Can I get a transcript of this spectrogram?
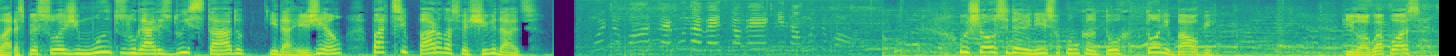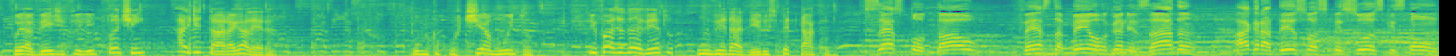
Várias pessoas de muitos lugares do estado e da região participaram das festividades. Muito bom, segunda vez que eu venho aqui, tá muito bom. O show se deu início com o cantor Tony Balbi. E logo após, foi a vez de Felipe Fantin agitar a galera. O público curtia muito e fazia do evento um verdadeiro espetáculo. Sucesso total, festa bem organizada. Agradeço as pessoas que estão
